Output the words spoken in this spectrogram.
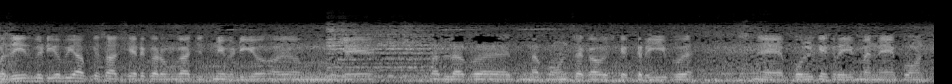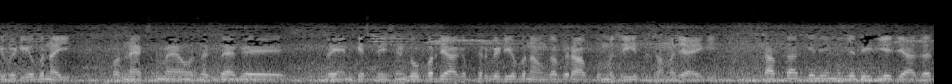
मज़ीद वीडियो भी आपके साथ शेयर करूँगा, जितनी वीडियो मुझे मतलब मैं पहुँच सका उसके करीब पुल के करीब मैंने पहुँच के वीडियो बनाई। और नेक्स्ट में हो सकता है कि ट्रेन के स्टेशन के ऊपर जाकर फिर वीडियो बनाऊँगा, फिर आपको मज़ीद समझ आएगी। तब तक के लिए मुझे दीजिए इजाज़त।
